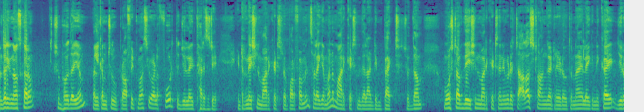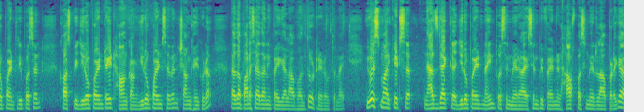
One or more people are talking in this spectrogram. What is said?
అందరికీ నమస్కారం. శుభోదయం. వెల్కమ్ టు ప్రాఫిట్ మాస్టర్ ఇవాళ ఫోర్త్ జూలై థర్స్డే ఇంటర్నేషనల్ మార్కెట్స్లో పర్ఫార్మెన్స్ అలాగే మన మార్కెట్స్ మీద ఎలాంటి ఇంపాక్ట్ చూద్దాం. Most of the Asian markets అన్ని కూడా చాలా స్ట్రాంగ్గా ట్రేడ్ అవుతున్నాయి. Like Nikkei zero point three percent KOSPI zero point eight Hong Kong zero point seven Shanghai కూడా దాదాపు అరశాతానికి పైగా లాభాలతో ట్రేడ్ అవుతున్నాయి. US markets NASDAQ zero point nine percent మేర S and P five hundred half percent మేర లాభపడగా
